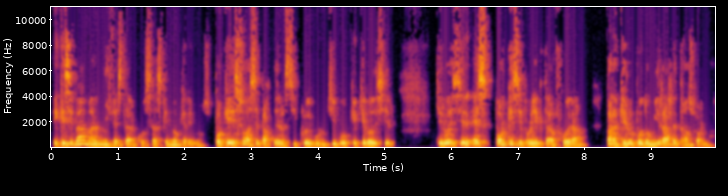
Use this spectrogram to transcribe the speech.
y que se va a manifestar cosas que no queremos, porque eso hace parte del ciclo evolutivo. ¿Qué quiero decir? Quiero decir, es porque se proyecta afuera para que lo puedo mirar y transformar.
